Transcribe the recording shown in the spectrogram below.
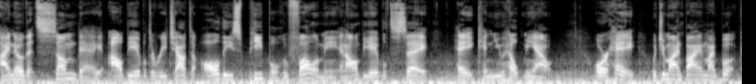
I know that someday I'll be able to reach out to all these people who follow me and I'll be able to say, hey, can you help me out? Or hey, would you mind buying my book?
